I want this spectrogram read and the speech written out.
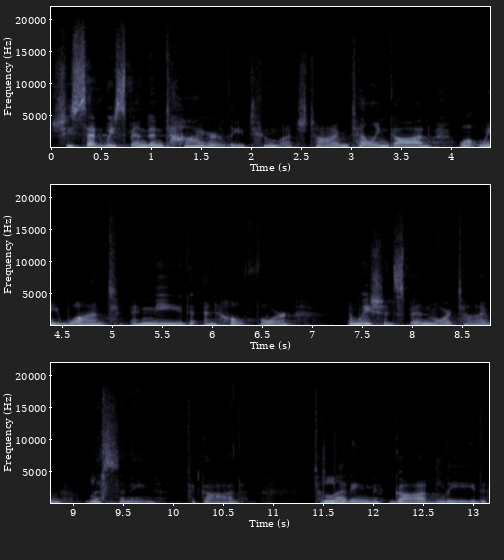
She said we spend entirely too much time telling God what we want and need and hope for, and we should spend more time listening to God, to letting God lead.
